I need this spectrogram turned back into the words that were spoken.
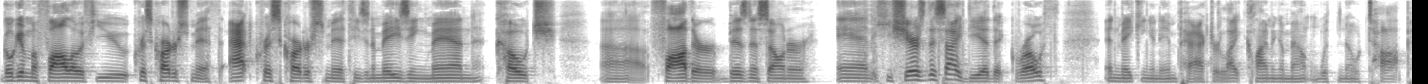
go give him a follow if you, Chris Carter Smith, at Chris Carter Smith. He's an amazing man, coach, uh, father, business owner, and he shares this idea that growth and making an impact are like climbing a mountain with no top.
